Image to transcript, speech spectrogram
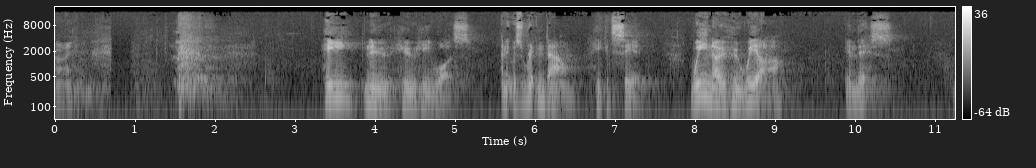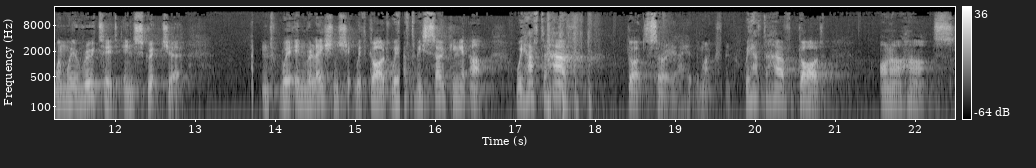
All right? he knew who he was, and it was written down. He could see it. We know who we are in this when we're rooted in Scripture and we're in relationship with God, we have to be soaking it up. We have to have God, sorry, I hit the microphone. We have to have God on our hearts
